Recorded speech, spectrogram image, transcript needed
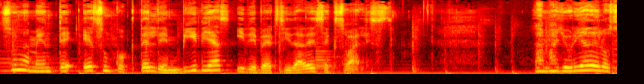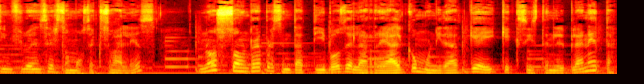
solamente es un cóctel de envidias y diversidades sexuales. La mayoría de los influencers homosexuales no son representativos de la real comunidad gay que existe en el planeta.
